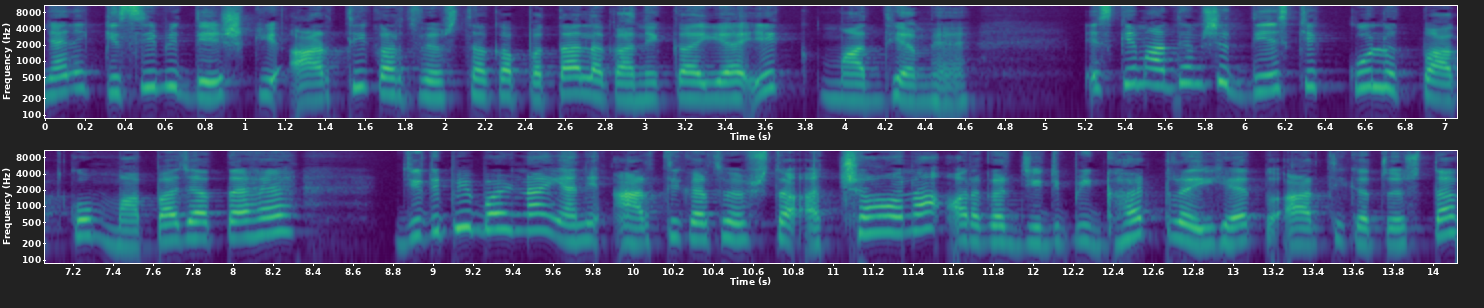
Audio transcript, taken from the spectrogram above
यानी किसी भी देश की आर्थिक अर्थव्यवस्था का पता लगाने का यह एक माध्यम है। इसके माध्यम से देश के कुल उत्पाद को मापा जाता है। जीडीपी बढ़ना यानी आर्थिक अर्थव्यवस्था अच्छा होना, और अगर जीडीपी घट रही है तो आर्थिक अर्थव्यवस्था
